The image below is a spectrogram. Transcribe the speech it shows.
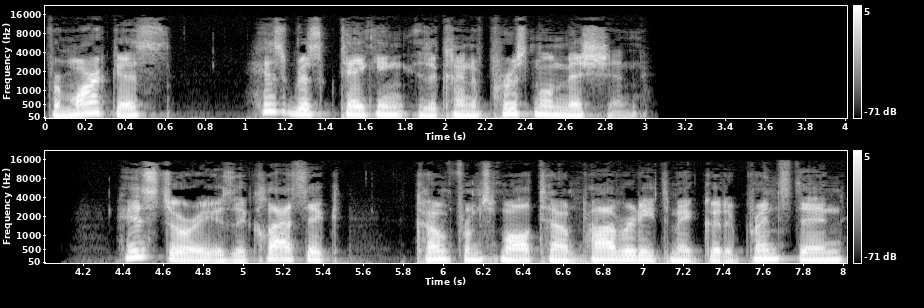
For Marcus, his risk taking is a kind of personal mission. His story is a classic come from small town poverty to make good at Princeton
